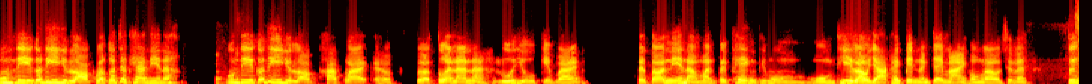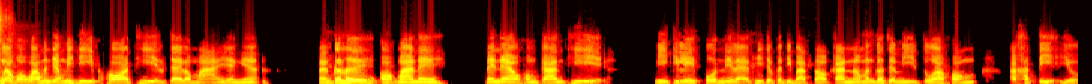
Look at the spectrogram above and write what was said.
มุมดีก็ดีอยู่หรอก แล้วก็จะแค่นี้นะมุมดีก็ดีอยู่หรอกคักไว้เออตัวตัวนั้นน่ะ รู้อยู่เก็บไว้ แต่ตอนนี้น่ะ มันไปเพ่งที่มุมมุมที่เราอยากให้เป็นหนังใจหมายของเราใช่ไหมซึ่งเราบอกว่ามันยังไม่ดีพอที่ใจเราหมายอย่างเงี้ย มันก็เลยออกมาในในแนวของการที่มีกิเลสปนนี่แหละ ที่จะปฏิบัติต่อกันเนาะมันก็จะมีตัวของอคติอยู่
